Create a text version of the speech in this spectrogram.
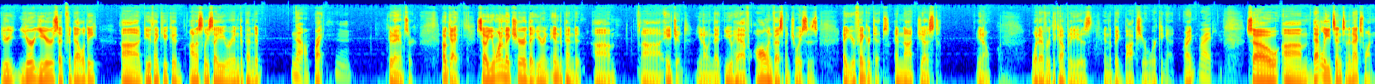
your your years at Fidelity, uh, do you think you could honestly say you were independent? no. Right. Good answer. Okay, so you want to make sure that you're an independent um, uh, agent, you know, and that you have all investment choices at your fingertips, and not just, you know, whatever the company is in the big box you're working at. Right. Right. So um, that leads into the next one.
